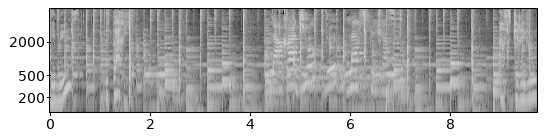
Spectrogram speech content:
Les Muses de Paris. La radio de l'inspiration. Inspirez-vous,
